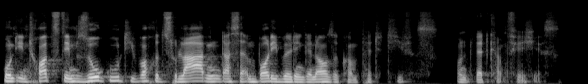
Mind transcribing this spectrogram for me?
und ihn trotzdem so gut die Woche zu laden, dass er im Bodybuilding genauso kompetitiv ist und wettkampffähig ist.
